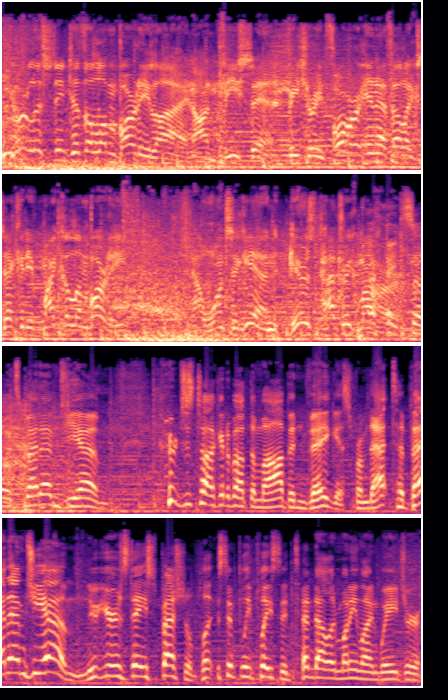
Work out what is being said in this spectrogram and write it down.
You're listening to the Lombardi line on VSIN, featuring former NFL executive Michael Lombardi now, once again, here's Patrick Meagher. All right, so it's BetMGM. We're just talking about the mob in Vegas. From that to BetMGM, New Year's Day special. Pl- simply place a $10 moneyline wager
